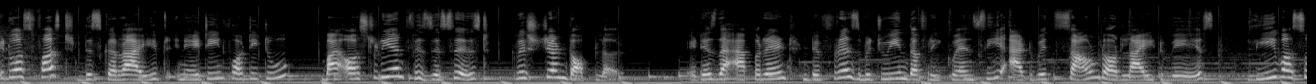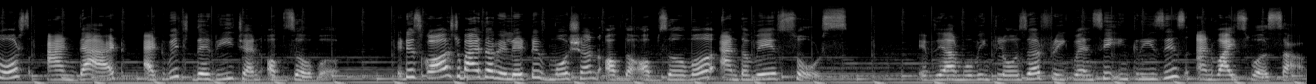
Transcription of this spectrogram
It was first described in 1842 by Austrian physicist Christian Doppler. It is the apparent difference between the frequency at which sound or light waves leave a source and that at which they reach an observer. It is caused by the relative motion of the observer and the wave source. If they are moving closer, frequency increases and vice versa.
